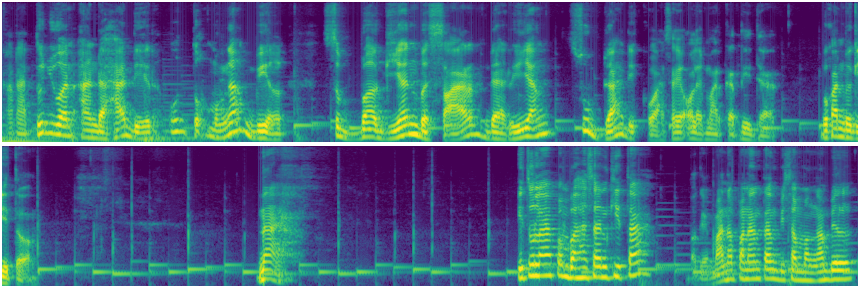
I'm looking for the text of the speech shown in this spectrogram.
karena tujuan Anda hadir untuk mengambil sebagian besar dari yang sudah dikuasai oleh market leader. Bukan begitu? Nah, itulah pembahasan kita bagaimana penantang bisa mengambil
